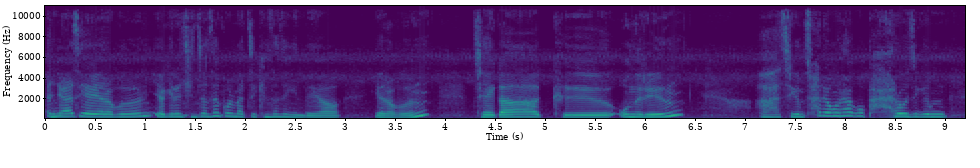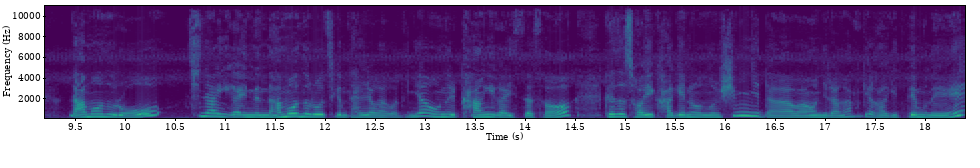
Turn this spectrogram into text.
안녕하세요, 여러분. 여기는 진천 산골 맛집 김선생인데요. 여러분, 제가 그 오늘은 아, 지금 촬영을 하고 바로 지금 남원으로 춘향이가 있는 남원으로 지금 달려가거든요. 오늘 강의가 있어서 그래서 저희 가게는 오늘 쉽니다. 왕언이랑 함께 가기 때문에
